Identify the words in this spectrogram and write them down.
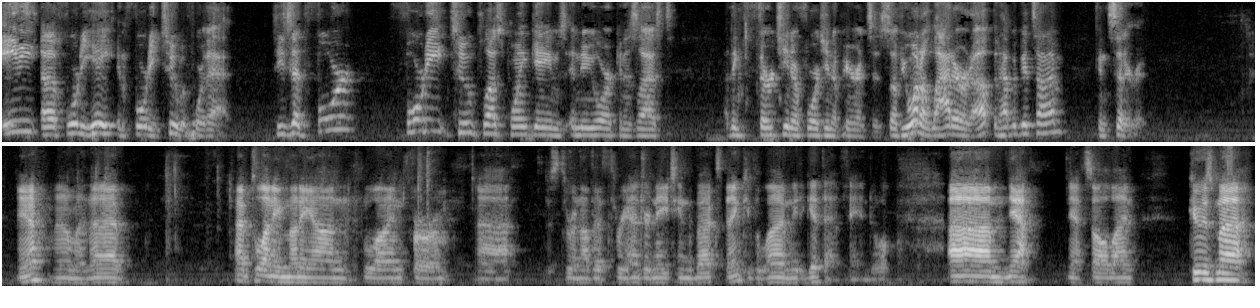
80, uh, 48, and 42 before that. He's had four 42 plus point games in New York in his last, I think, 13 or 14 appearances. So if you want to ladder it up and have a good time, consider it. Yeah, I don't mind that. I have plenty of money on line for. Uh, just threw another 318 bucks. Thank you for allowing me to get that FanDuel. Um, yeah, yeah, all line. Kuzma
